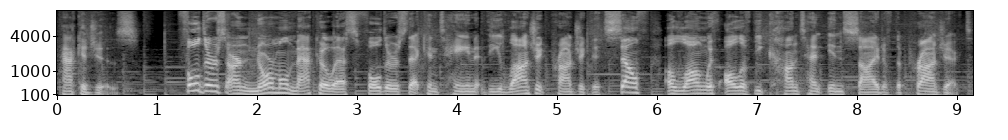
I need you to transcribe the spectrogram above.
packages. Folders are normal macOS folders that contain the Logic project itself, along with all of the content inside of the project,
